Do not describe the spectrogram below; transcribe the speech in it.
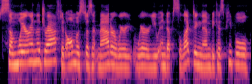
somewhere in the draft. It almost doesn't matter where where you end up selecting them because people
